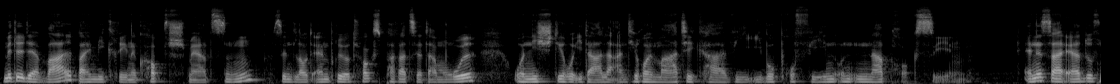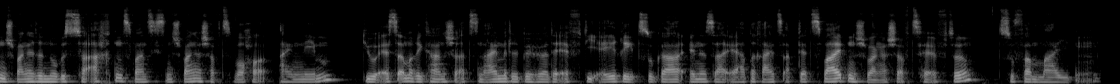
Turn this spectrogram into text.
Mittel der Wahl bei Migräne-Kopfschmerzen sind laut Embryotox Paracetamol und nicht steroidale Antirheumatika wie Ibuprofen und Naproxen. NSAR dürfen Schwangere nur bis zur 28. Schwangerschaftswoche einnehmen. Die US-amerikanische Arzneimittelbehörde FDA rät sogar, NSAR bereits ab der zweiten Schwangerschaftshälfte zu vermeiden.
